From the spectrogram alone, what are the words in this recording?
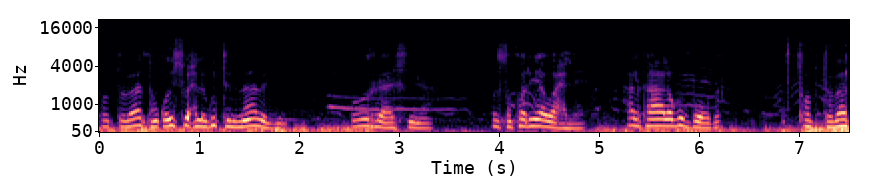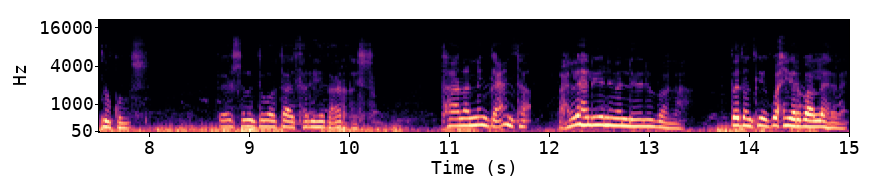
toddobaatan qoys wax lagu tilmaamayay oo raashina oo sonkor iyo waxleh halkaa lagu boobay toddobaatan qoys beeshana dawataa farihiga arkayso taana nin gacanta wax la heliyo niman lehelin baa lahaa badankeega wax yar baa la helay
